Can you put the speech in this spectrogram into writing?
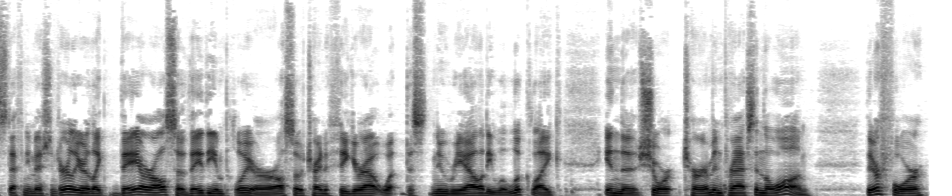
Stephanie mentioned earlier, like they are also, they, the employer, are also trying to figure out what this new reality will look like in the short term and perhaps in the long. Therefore,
